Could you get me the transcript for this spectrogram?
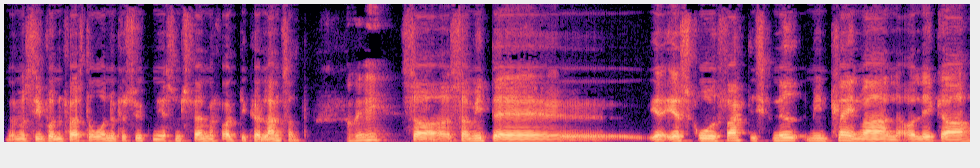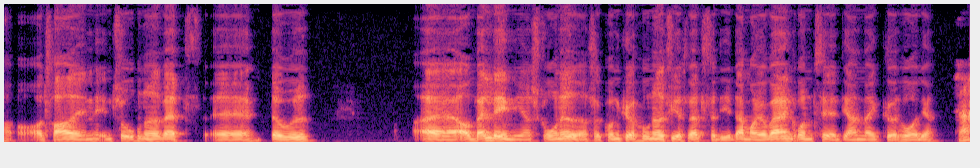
hvad man sige, på den første runde på cyklen. Jeg synes fandme, folk de kørte langsomt. okay. Så, så mit, øh, jeg, jeg skruede faktisk ned. Min plan var at ligge og, og træde en, en 200 watt øh, derude. Øh, og valgte egentlig at skrue ned, og så kun køre 180 watt, fordi der må jo være en grund til, at de andre ikke kørte hurtigere. Ja,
